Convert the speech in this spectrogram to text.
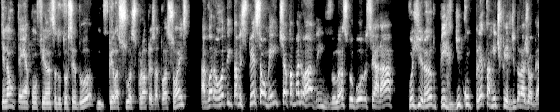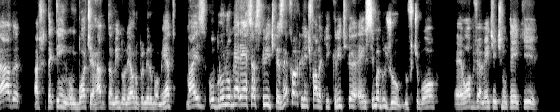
que não tem a confiança do torcedor pelas suas próprias atuações. Agora, ontem estava especialmente atabalhoado, hein? No lance do gol do Ceará, ficou girando, perdido, completamente perdido na jogada. Acho que até que tem um bote errado também do Léo no primeiro momento mas o Bruno merece as críticas. Né? Claro que a gente fala que crítica é em cima do jogo, do futebol. É, obviamente, a gente não tem aqui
